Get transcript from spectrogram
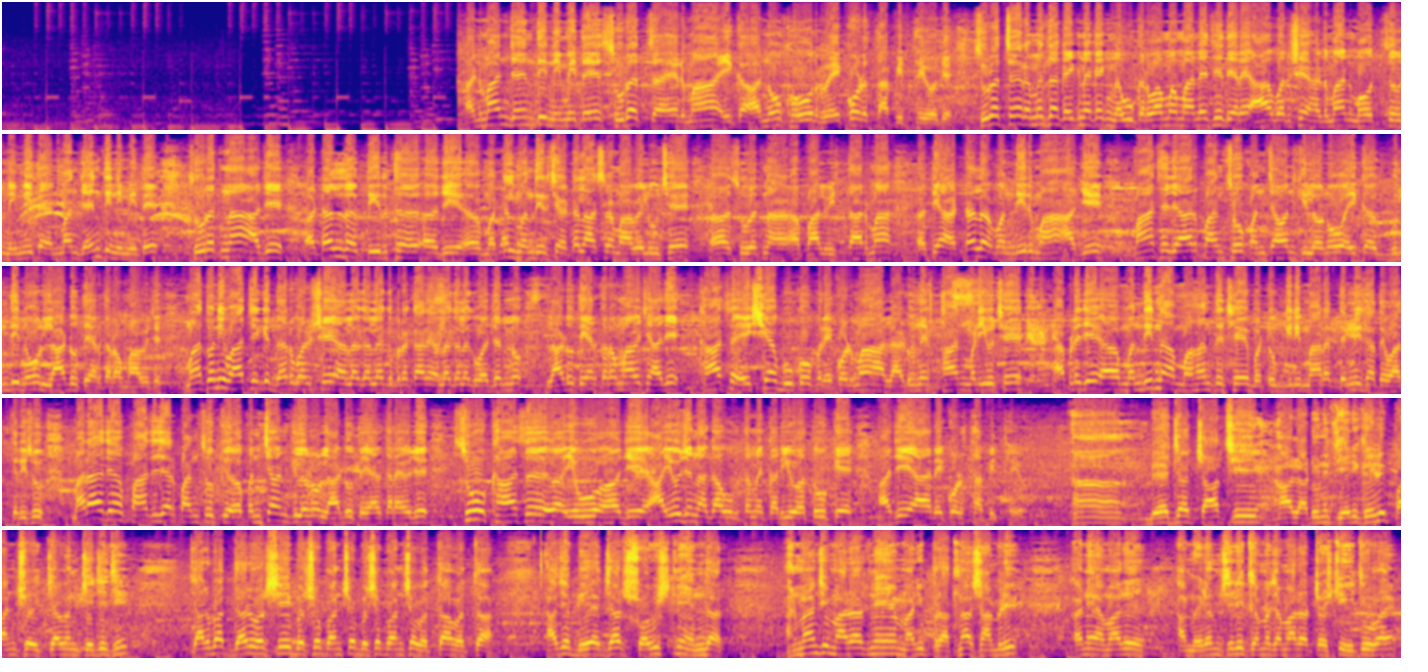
હનુમાન જયંતિ નિમિત્તે સુરત શહેરમાં એક અનોખો રેકોર્ડ સ્થાપિત થયો છે. સુરત શહેર હંમેશા કંઈક ને કંઈક નવું કરવામાં માને છે, ત્યારે આ વર્ષે હનુમાન મહોત્સવ નિમિત્તે, હનુમાન જયંતિ નિમિત્તે સુરતના આજે અટલ તીર્થ જે અટલ મંદિર છે, અટલ આશ્રમ આવેલું છે સુરતના અપાલ વિસ્તારમાં. ત્યાં અટલ મંદિરમાં આજે પાંચ હજાર પાંચસો પંચાવન કિલોનો એક બુંદીનો લાડુ તૈયાર કરવામાં આવ્યો છે. મહત્વની વાત છે કે દર વર્ષે અલગ અલગ પ્રકારે અલગ અલગ વજનનો લાડુ તૈયાર કરવામાં આવે છે. આજે ખાસ એશિયા બુક ઓફ રેકોર્ડમાં આ લાડુને સ્થાન મળ્યું છે. આપણે જે મંદિરના મહંત છે બટુકગીરી મહારાજ, તેમની સાથે વાત કરીશું. મહારાજ, પાંચ હજાર પાંચસો પંચાવન કિલોનો લાડુ તૈયાર કરાયો છે. શું ખાસ એવું જે આયોજન અગાઉ તમે કર્યું હતું કે આજે આ રેકોર્ડ સ્થાપિત થયો? બે હજાર ચારથી આ લાડુની તૈયારી કરેલી પાંચસો એકાવન કેજીથી. ત્યારબાદ દર વર્ષે બસો પાંચસો બસો પાંચસો વધતા વધતા આજે બે હજાર ચોવીસની અંદર હનુમાનજી મહારાજને મારી પ્રાર્થના સાંભળી અને અમારે આ મેડમશ્રી તેમજ અમારા ટ્રસ્ટી હિતુભાઈ,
